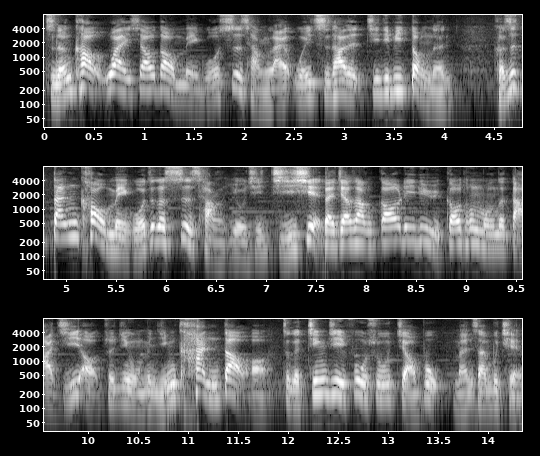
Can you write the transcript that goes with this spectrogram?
只能靠外销到美国市场来维持它的 GDP 动能。可是单靠美国这个市场有其极限，再加上高利率、高通膨的打击哦，最近我们已经看到哦，这个经济复苏脚步蹒跚不前。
